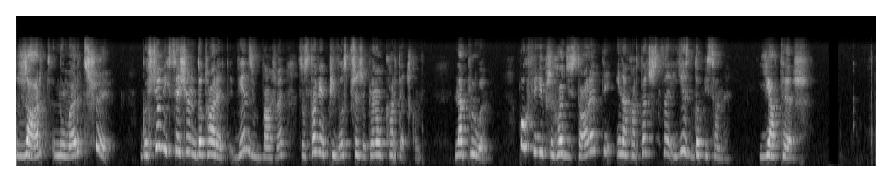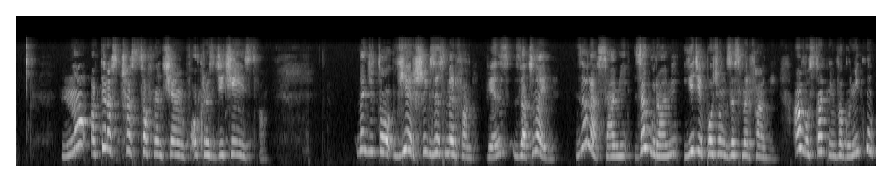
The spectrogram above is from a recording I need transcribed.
Żart numer 3. Gościowi chce się do toalety, więc w barze zostawia piwo z przyczepioną karteczką. Naplułem. Po chwili przychodzi z toalety i na karteczce jest dopisane: Ja też. No, a teraz czas cofnąć się w okres dzieciństwa. Będzie to wierszyk ze smerfami, więc zaczynajmy. Za lasami, za górami jedzie pociąg ze smerfami, a w ostatnim wagoniku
